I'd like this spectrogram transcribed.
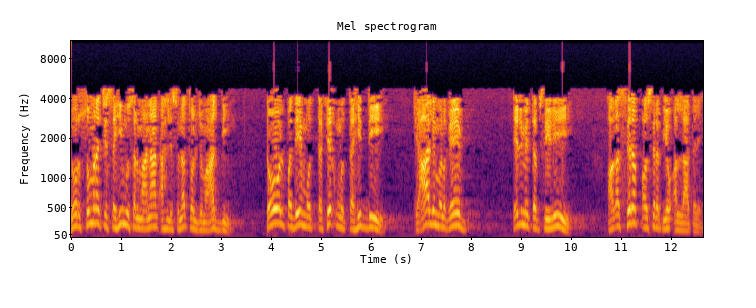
نور سمره چې صحیح مسلمانان اهل سنت والجماعت دي ټول په دې متفق متحد دي چې عالم الغیب علم تفصیلی هغه صرف او صرف یو الله تعالی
